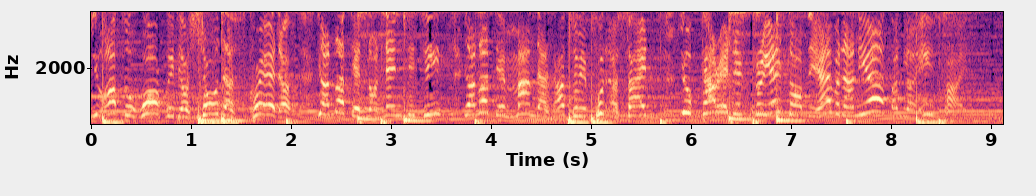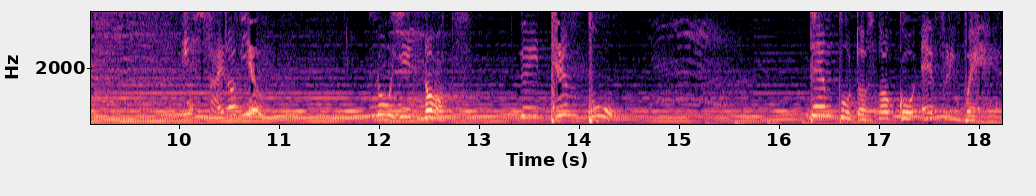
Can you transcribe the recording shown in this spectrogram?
You ought to walk with your shoulders squared. You are not a non-entity. You are not a man that has to be put aside. You carry the creator of the heaven and the earth on your inside. Inside of you. Know ye not. You're a temple. Temple does not go everywhere.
